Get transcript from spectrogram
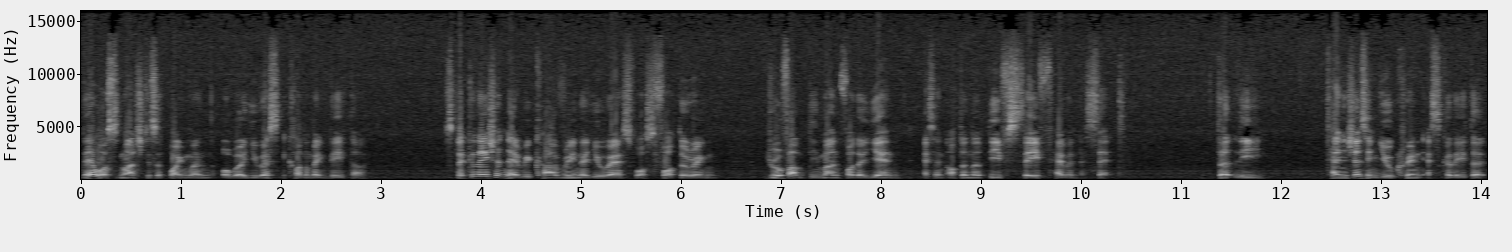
there was much disappointment over US economic data. Speculation that recovery in the US was faltering drove up demand for the yen as an alternative safe haven asset. Thirdly, tensions in Ukraine escalated,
